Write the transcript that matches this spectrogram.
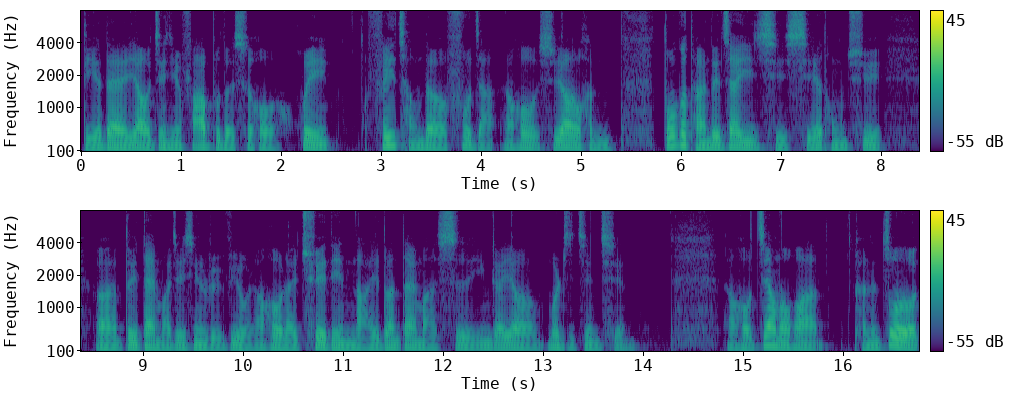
迭代要进行发布的时候，会非常的复杂，然后需要很多个团队在一起协同去。呃，对代码进行 review，然后来确定哪一段代码是应该要 merge 进去。然后这样的话，可能做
